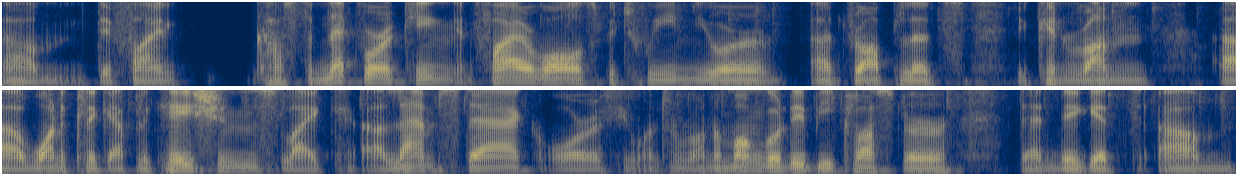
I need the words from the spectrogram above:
um, define custom networking and firewalls between your uh, droplets. You can run uh, one-click applications like LampStack, or if you want to run a MongoDB cluster, then they get um,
